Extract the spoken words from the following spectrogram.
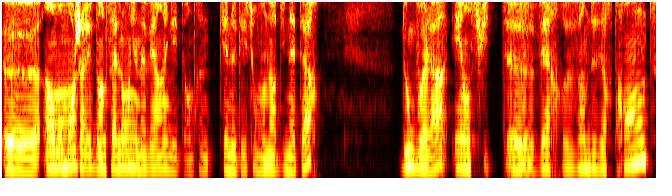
À un moment, j'arrive dans le salon, il y en avait un, il était en train de pianoter sur mon ordinateur. Donc voilà, et ensuite vers euh, 22h30,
